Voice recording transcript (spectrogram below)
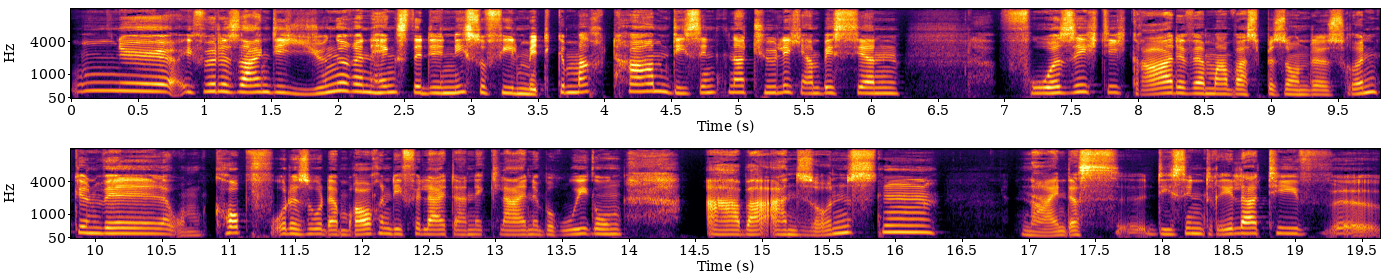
Nö, ich würde sagen, die jüngeren Hengste, die nicht so viel mitgemacht haben, die sind natürlich ein bisschen vorsichtig, gerade wenn man was Besonderes röntgen will, um Kopf oder so, dann brauchen die vielleicht eine kleine Beruhigung. Aber ansonsten, Nein, das, die sind relativ äh,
